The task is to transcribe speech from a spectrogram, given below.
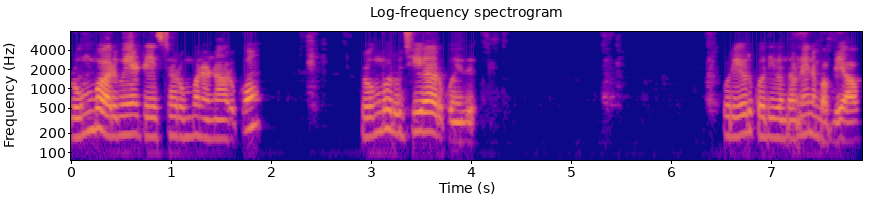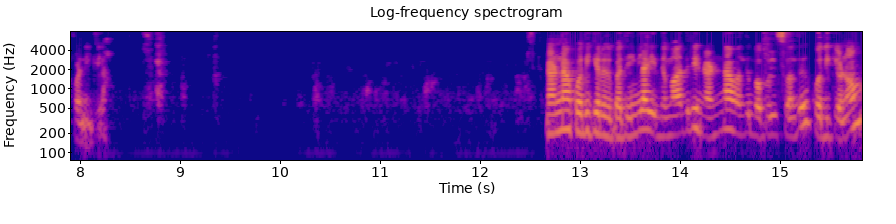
ரொம்ப அருமையாக டேஸ்ட்டாக ரொம்ப நல்லாயிருக்கும் ரொம்ப ருச்சியாக இருக்கும் இது. ஒரே ஒரு கொதி வந்தோடனே நம்ம அப்படியே ஆஃப் பண்ணிக்கலாம். நன்னா கொதிக்கிறது பார்த்தீங்களா இந்த மாதிரி நன்னா வந்து பபுள்ஸ் வந்து கொதிக்கணும்.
